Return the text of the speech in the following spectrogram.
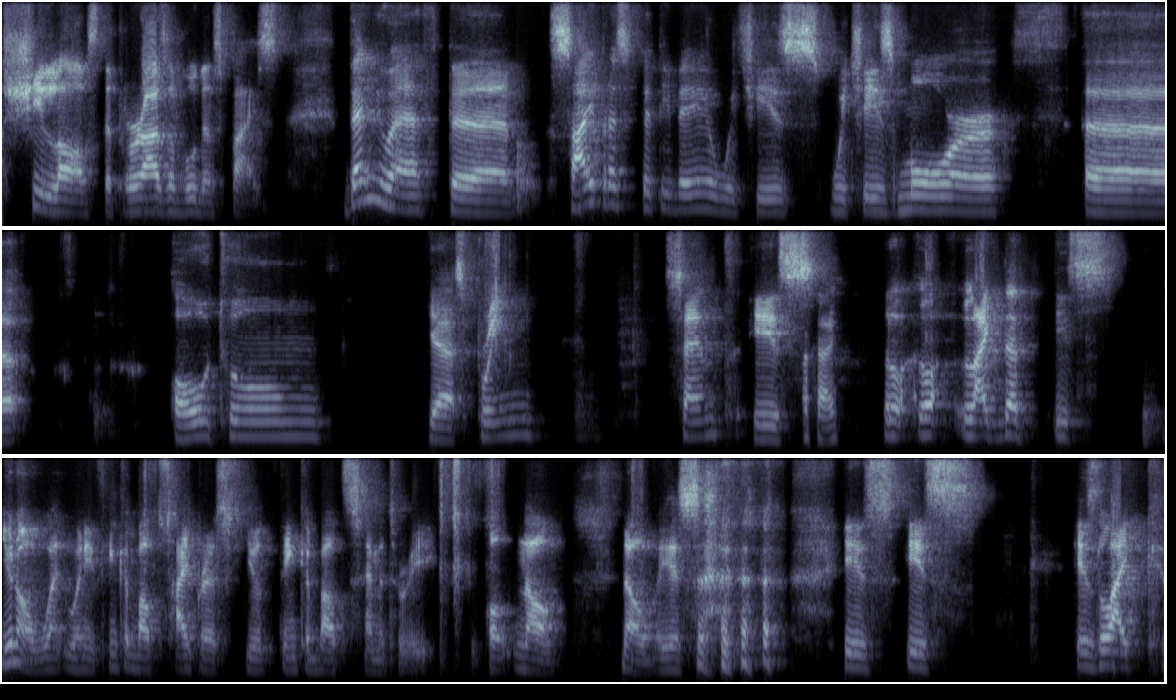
she loves the Proraso wooden spice. Then you have the Cypress vetiver, which is which is more uh, autumn, yeah, spring scent is Okay. l- l- like that is you know when, when you think about cypress you think about cemetery. Oh no no is is is is like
